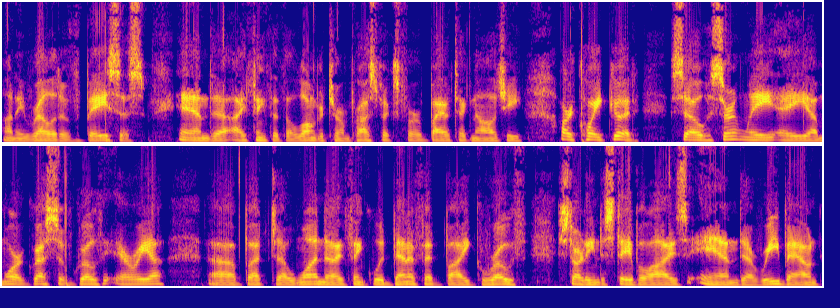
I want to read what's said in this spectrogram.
on a relative basis. And uh, I think that the longer term prospects for biotechnology are quite good. So, certainly a, uh, more aggressive growth area, uh, but one I think would benefit by growth starting to stabilize and rebound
